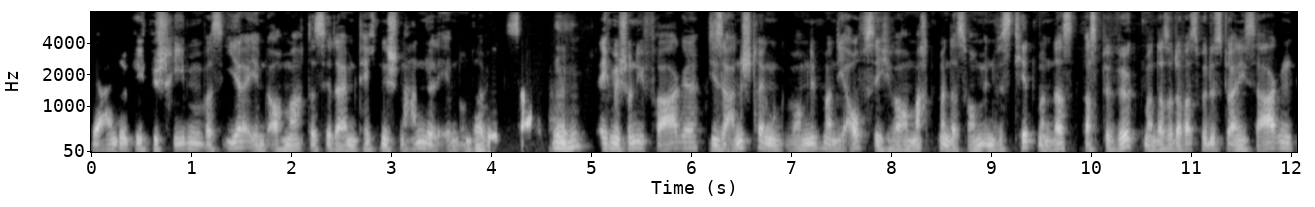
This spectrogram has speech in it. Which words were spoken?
sehr eindrücklich beschrieben, was ihr eben auch macht, dass ihr da im technischen Handel eben unterwegs seid. Mhm. Ich mir schon die Frage, diese Anstrengung, warum nimmt man die auf sich? Warum macht man das? Warum investiert man das? Was bewirkt man das? Oder was würdest du eigentlich sagen,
